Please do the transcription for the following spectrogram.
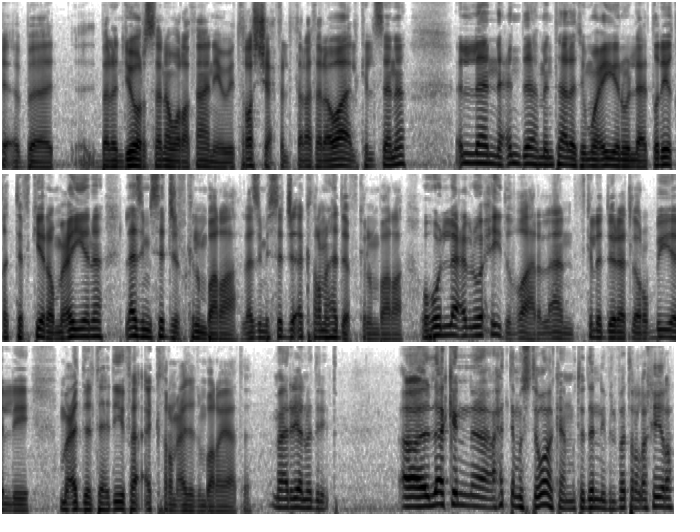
ببلنديور سنة ورا ثانية ويترشح في الثلاثه الأوائل كل سنة إلا إن عنده mentality معين ولا طريقة تفكير معينة لازم يسجل في كل مباراة، لازم يسجل أكثر من هدف في كل مباراة، وهو اللاعب الوحيد الظاهر الآن في كل الدوريات الأوروبية اللي معدل تهديفه أكثر من عدد مبارياته. مع ريال مدريد آه لكن حتى مستواه كان متدني في الفترة الأخيرة.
